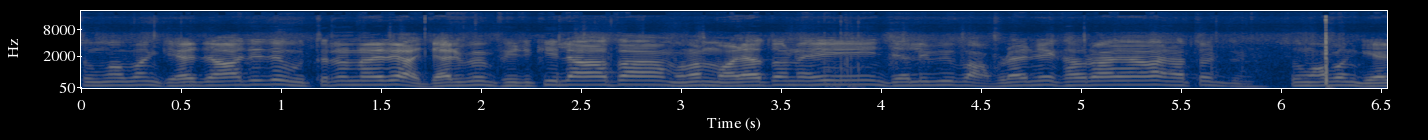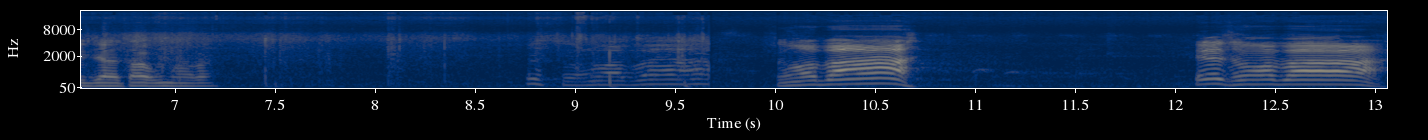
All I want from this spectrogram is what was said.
સોમાબાન ઘેર જવા દીધી. ઉતરણ રે. હજાર રૂપિયા ફિરકી લાવ્યા હતા. મને મળ્યા તો નહીં. જલેબી પાપડા નહીં ખવડાવ્યા ના તો સોમાબાન ઘેર જતા હું મારા. સોમાબા. સોમાબા. એ સોમાબા.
